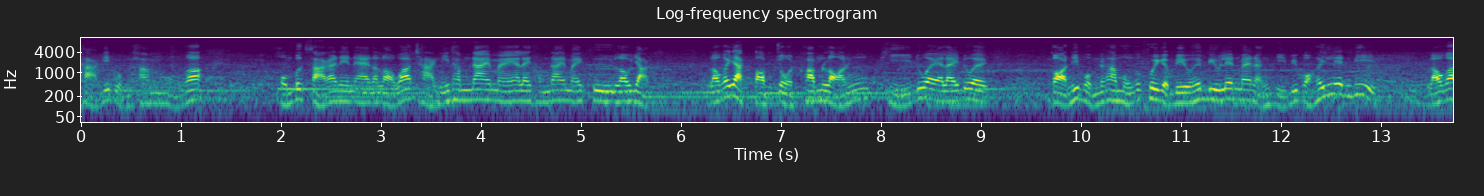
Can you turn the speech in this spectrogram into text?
ฉากที่ผมทำผมก็ผมปรึกษากับเนนแอร์ตลอดว่าฉากนี้ทำได้ไหมอะไรทำได้ไหมคือเราอยากเราก็อยากตอบโจทย์ความหลอนผีด้วยอะไรด้วย ก่อนที่ผมจะทำผมก็คุยกับบิวให้บิวเล่นแม่หนังผีบิวบอกเฮ้ยเล่นพี่เราก็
